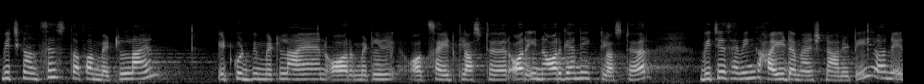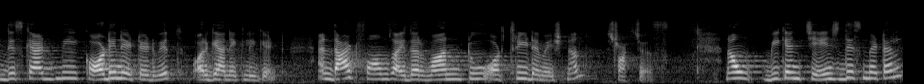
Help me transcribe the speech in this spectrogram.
which consist of a metal ion it could be metal ion or metal oxide cluster or inorganic cluster which is having high dimensionality and this can be coordinated with organic ligand and that forms either 1, 2 or 3 dimensional structures. Now we can change this metal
